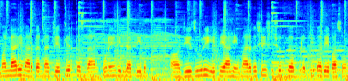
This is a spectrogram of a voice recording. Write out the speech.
मल्हारी मार्तंडाचे तीर्थस्थान पुणे जिल्ह्यातील जेजुरी येथे आहे. मार्गशीर्ष शुद्ध प्रतिपदेपासून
